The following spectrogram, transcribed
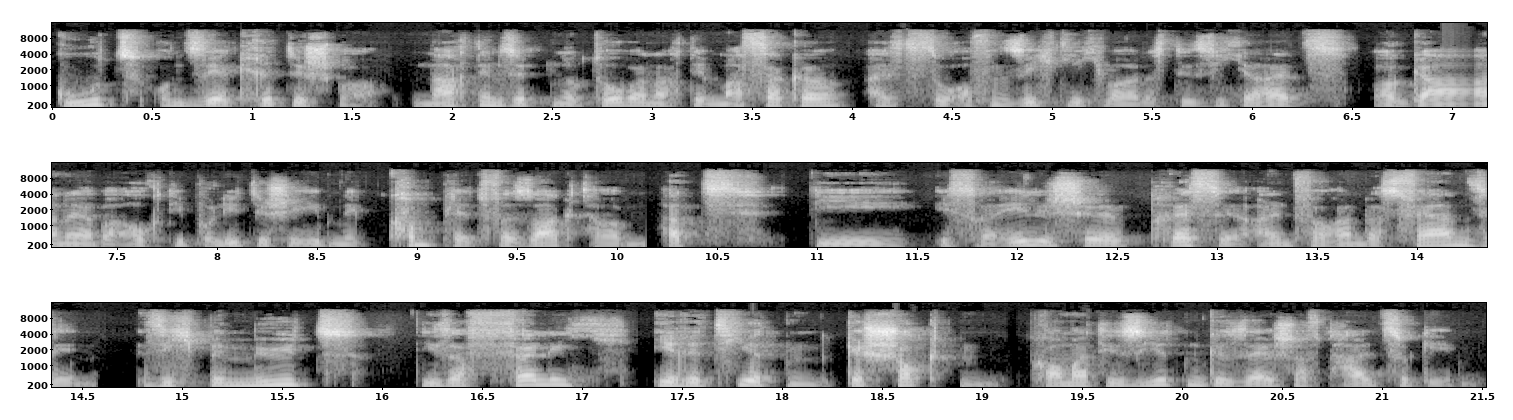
gut und sehr kritisch war. Nach dem 7. Oktober, nach dem Massaker, als so offensichtlich war, dass die Sicherheitsorgane, aber auch die politische Ebene komplett versagt haben, hat die israelische Presse, allen voran das Fernsehen, sich bemüht, dieser völlig irritierten, geschockten, traumatisierten Gesellschaft Halt zu geben.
